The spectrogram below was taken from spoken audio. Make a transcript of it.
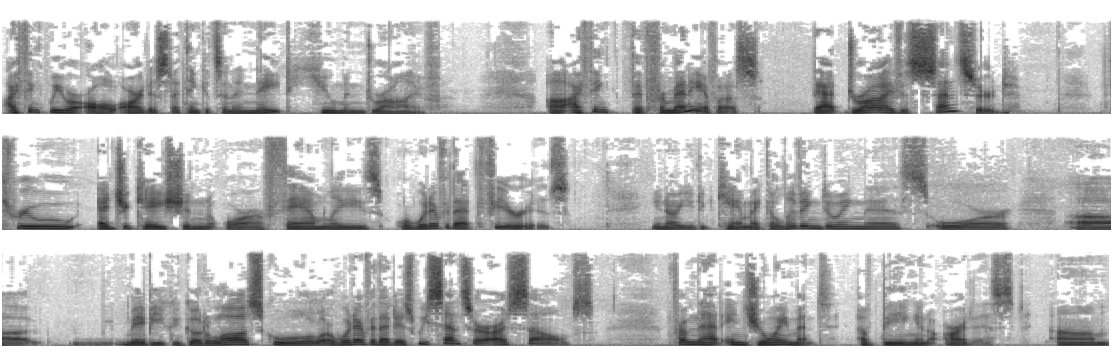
I think we are all artists. I think it's an innate human drive. Uh, I think that for many of us, that drive is censored through education or our families or whatever that fear is. You know, you can't make a living doing this, or uh, maybe you could go to law school or whatever that is. We censor ourselves from that enjoyment of being an artist. Um,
